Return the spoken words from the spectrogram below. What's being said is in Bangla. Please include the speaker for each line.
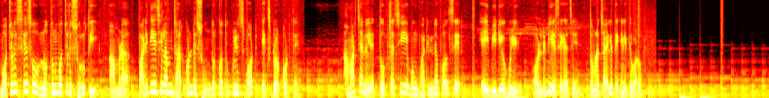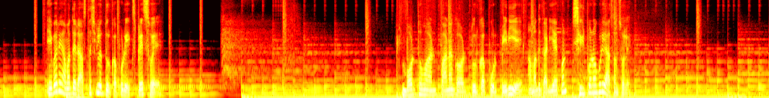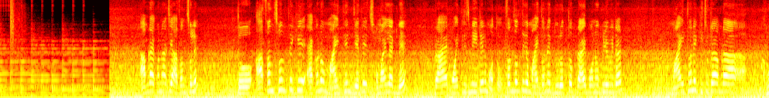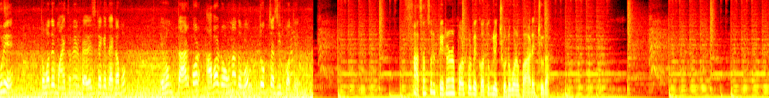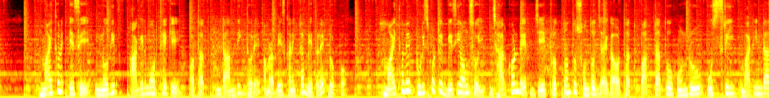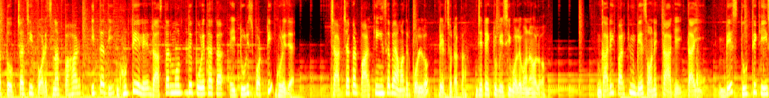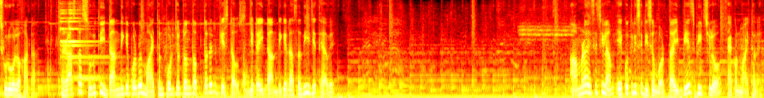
Speaker 1: বছরের শেষ ও নতুন বছরের শুরুতেই আমরা পাড়ি দিয়েছিলাম ঝাড়খণ্ডের সুন্দর কতগুলি স্পট এক্সপ্লোর করতে। আমার চ্যানেলে তোপচাচি এবং ভাটিন্ডা ফলসের এই ভিডিওগুলি অলরেডি এসে গেছে, তোমরা চাইলে দেখে নিতে পারো। এবারে আমাদের রাস্তা ছিল দুর্গাপুর এক্সপ্রেস হয়ে। বর্ধমান, পানাগড়, দুর্গাপুর পেরিয়ে আমাদের গাড়ি এখন শিল্পনগরী, আসানসোলে। আমরা এখন আছি আসানসোলে। তো আসানসোল থেকে এখনও মাইথেন যেতে সময় লাগবে প্রায় পঁয়ত্রিশ মিনিটের মতো। আসানসোল থেকে মাইথনের দূরত্ব প্রায় পনেরো কিলোমিটার। মাইথনে কিছুটা আমরা ঘুরে তোমাদের মাইথনের ব্যারেজটাকে দেখাবো এবং তারপর আবার রওনা দেবো তোপচাচির পথে। আসানসোল পেরোনোর পর পড়বে কতগুলি ছোট বড় পাহাড়ের চূড়া? মাইথনে এসে নদীর আগের মোড় থেকে, অর্থাৎ ডান দিক ধরে, আমরা বেশ খানিকটা ভেতরে ঢুকবো। মাইথনের ট্যুরিস্ট স্পটের বেশি অংশই ঝাড়খণ্ডের যে প্রত্যন্ত সুন্দর জায়গা, অর্থাৎ পাত্রাতু হুন্ড্রু উশ্রী বাটিন্ডা তোপচাচি, পরেশনাথ পাহাড় ইত্যাদি ঘুরতে এলে রাস্তার মধ্যে পড়ে থাকা এই ট্যুরিস্ট স্পটটি ঘুরে যায়। চার চাকার পার্কিং হিসাবে আমাদের পড়ল দেড়শো টাকা, যেটা একটু বেশি বলে মনে হলো। গাড়ির পার্কিং বেশ অনেকটা আগেই, তাই বেশ দূর থেকেই শুরু হলো হাঁটা। রাস্তার শুরুতেই ডান দিকে পড়বে মাইথন পর্যটন দপ্তরের গেস্ট হাউস যেটা এই ডান দিকের রাস্তা দিয়ে যেতে হবে। আমরা এসেছিলাম একত্রিশে ডিসেম্বর, তাই বেশ ভিড় ছিল এখন মাইথনে।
